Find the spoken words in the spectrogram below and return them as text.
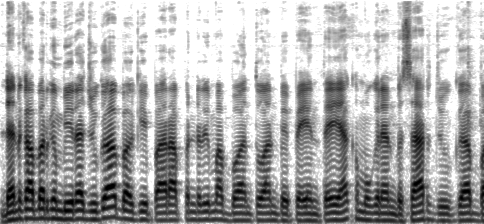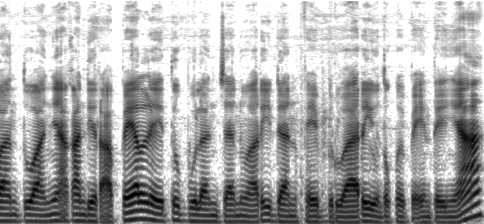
Dan kabar gembira juga bagi para penerima bantuan BPNT ya, kemungkinan besar juga bantuannya akan dirapel yaitu bulan Januari dan Februari untuk BPNT-nya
